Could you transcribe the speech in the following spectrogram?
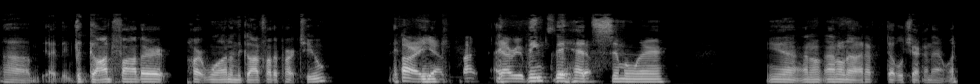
Um, I think The Godfather Part One and The Godfather Part Two. I all right think, yeah I think they had similar. Yeah, I don't I don't know. I'd have to double check on that one.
